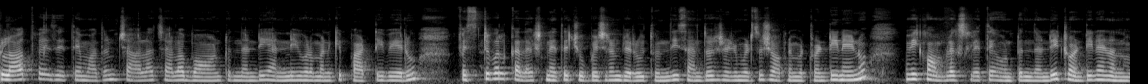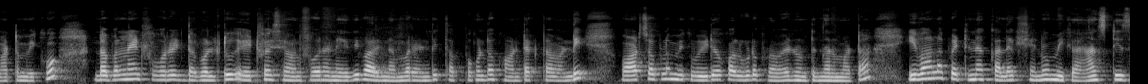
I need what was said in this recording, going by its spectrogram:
క్లాత్ వైజ్ అయితే మాత్రం చాలా చాలా బాగుంటుందండి. అన్నీ కూడా మనకి పార్టీ వేరు. ఫెస్టివల్ కలెక్షన్ అయితే చూపించడం జరుగుతుంది. Santosh readymades shop number twenty nine. మీ కాంప్లెక్స్లో అయితే ఉంటుందండి. ట్వంటీ నైన్ అనమాట మీకు. Double nine four eight double two eight five seven four అనేది వారి నెంబర్ అండి. తప్పకుండా కాంటాక్ట్ అవ్వండి. వాట్సాప్లో మీకు వీడియో కాల్ కూడా ప్రొవైడ్ ఉంటుందన్నమాట. ఇవాళ పెట్టిన కలెక్షన్ మీకు యాన్స్టీజ్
